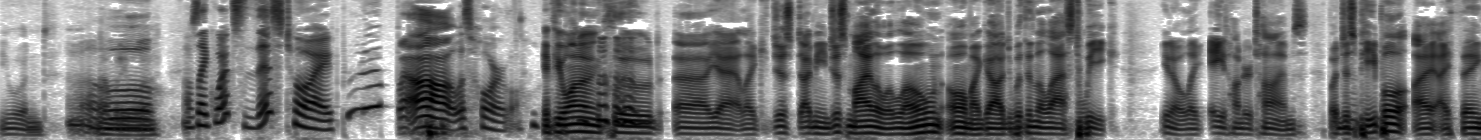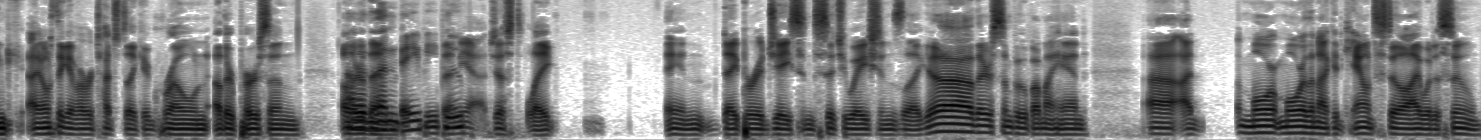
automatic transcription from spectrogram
you wouldn't. Oh. I was like, what's this toy? Oh, it was horrible. If you want to include, uh, yeah, like just I mean, just Milo alone. Oh my God, within the last week, you know, like eight hundred times. But Mm-hmm. just people, I I think I don't think I've ever touched like a grown other person other, Other than, baby than poop. yeah, just like in diaper adjacent situations, like ah, there's some poop on my hand. Uh, I more more than I could count. Still, I would assume.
